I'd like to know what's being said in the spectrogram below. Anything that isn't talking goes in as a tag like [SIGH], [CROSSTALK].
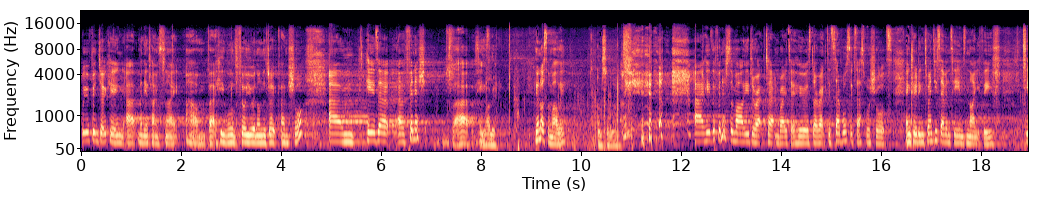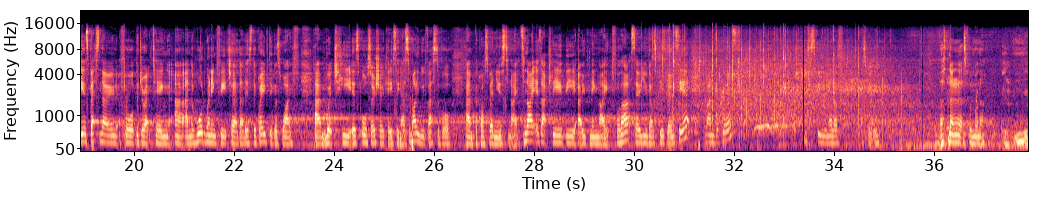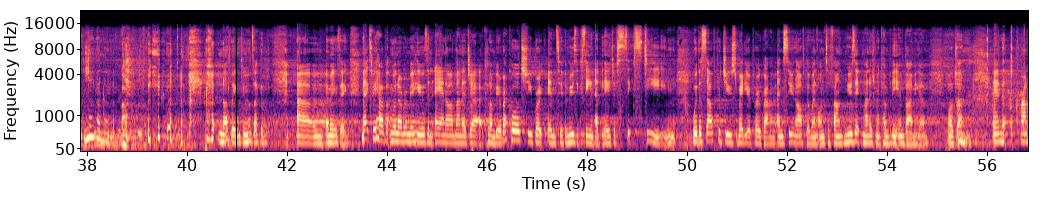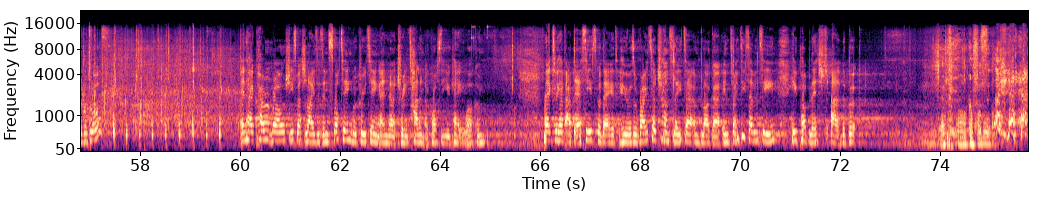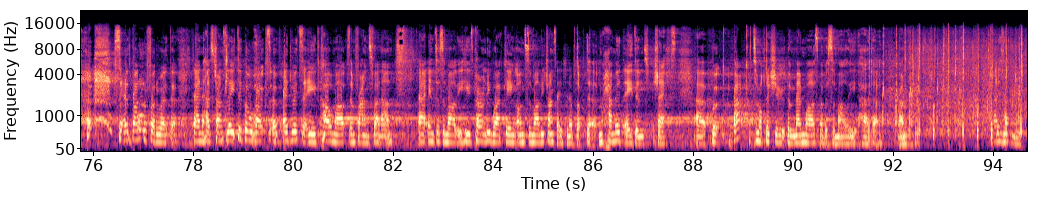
We've been joking uh, many a times tonight, um, but he will fill you in on the joke, I'm sure. Um, he is a, a Finnish. Uh, Somali. You're not Somali. I'm Somali. [LAUGHS] uh, he's a Finnish Somali director and writer who has directed several successful shorts, including 2017's Night Thief, he is best known for the directing uh, and award winning feature that is The Gravedigger's Wife, um, which he is also showcasing at Somali Week Festival um, across venues tonight. Tonight is actually the opening night for that, so you guys please go and see it. Round of applause. This is for you, my love. That's for you. That's, no, no, that's for Muna. Yeah. No, no, no, no. Oh. [LAUGHS] Nothing, one second. Um, amazing. Next we have Muna Rumi, who is an A&R manager at Columbia Records. She broke into the music scene at the age of 16 with a self-produced radio program and soon after went on to found music management company in Birmingham. Well done. In round of applause. In her current role, she specialises in spotting, recruiting and nurturing talent across the UK. Welcome. Next, we have Ardesi Skodade, who is a writer, translator, and blogger. In 2017, he published uh, the book [LAUGHS] and has translated the works of Edward Said, Karl Marx, and Frantz Fanon uh, into Somali. He's currently working on Somali translation of Dr. Mohammed Aden Sheikh's uh, book, Back to Mogadishu, The Memoirs of a Somali Herder. That is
